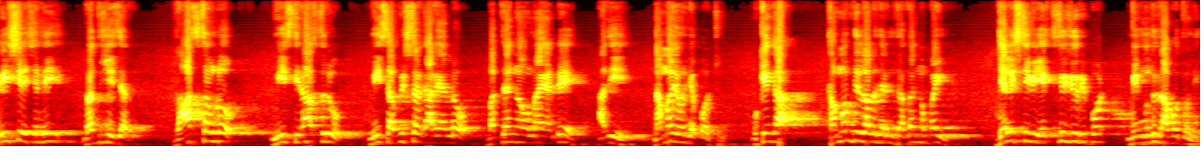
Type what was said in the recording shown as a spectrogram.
రిజిస్ట్రేషన్ని రద్దు చేశారు. రాష్ట్రంలో మీ స్థిరాస్తులు మీ సబ్ రిజిస్టర్ కార్యాలయంలో భద్రంగా ఉన్నాయంటే అది నమ్మలేమని చెప్పవచ్చు. ముఖ్యంగా ఖమ్మం జిల్లాలో జరిగిన తతంగంపై జర్నలిస్ట్ టీవీ ఎక్స్క్లూజివ్ రిపోర్ట్ మీ ముందుకు రాబోతుంది.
